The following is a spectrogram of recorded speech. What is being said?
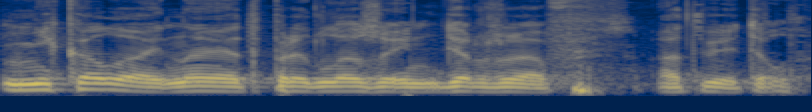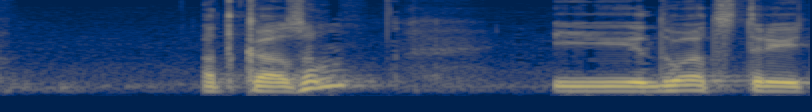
Николай на это предложение держав ответил отказом. И 23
